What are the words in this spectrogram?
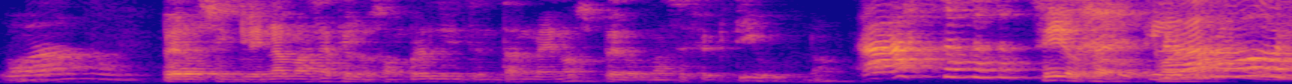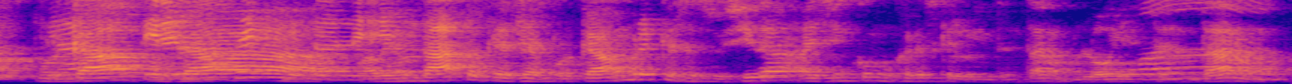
¿no? Wow. pero se inclina más a que los hombres lo intentan menos, pero más efectivo, ¿no? Ah, Sí, o sea, por- Claro. por claro, cada, por cada- éxito había un dato que decía, por cada hombre que se suicida hay cinco mujeres que lo intentaron, lo Wow. intentaron,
